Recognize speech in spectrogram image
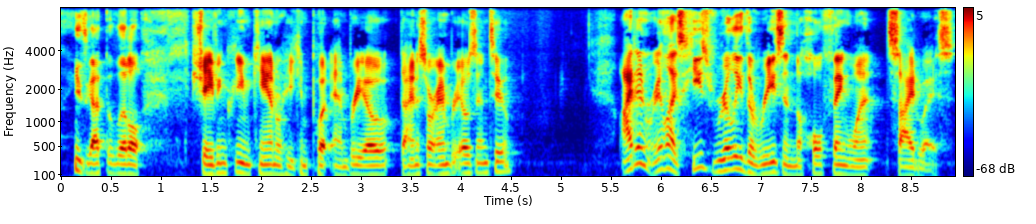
he's got the little shaving cream can where he can put embryo dinosaur embryos into. I didn't realize he's really the reason the whole thing went sideways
